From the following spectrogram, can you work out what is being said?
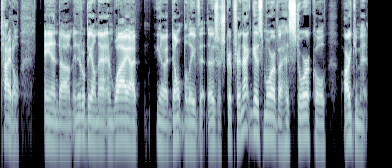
title, and um, and it'll be on that and why I, you know, I don't believe that those are scripture, and that gives more of a historical argument.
